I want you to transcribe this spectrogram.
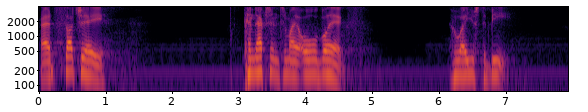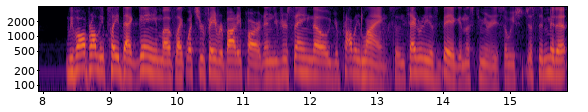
I had such a connection to my old legs, who I used to be. We've all probably played that game of like, what's your favorite body part? And if you're saying no, you're probably lying. So integrity is big in this community, so we should just admit it.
